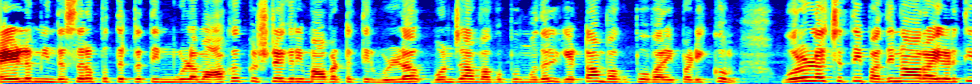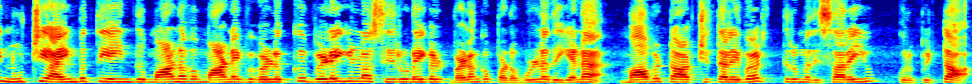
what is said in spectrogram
மேலும் இந்த சிறப்பு திட்டத்தின் மூலமாக கிருஷ்ணகிரி மாவட்டத்தில் உள்ள ஒன்றாம் வகுப்பு முதல் எட்டாம் வகுப்பு வரை படிக்கும் ஒரு லட்சத்தி பதினாறாயிரத்தி நூற்றி ஐம்பத்தி ஐந்து மாணவ மாணவிகளுக்கு விலையில்லா சீருடைகள் வழங்கப்பட உள்ளது என மாவட்ட ஆட்சித்தலைவர் திருமதி சரையு குறிப்பிட்டார்.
